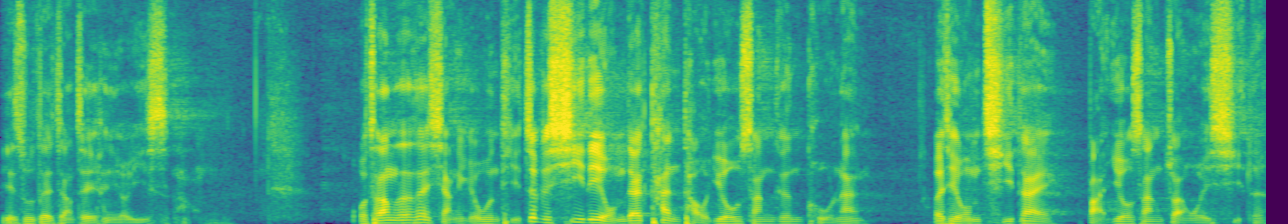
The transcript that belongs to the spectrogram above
耶稣在讲这也很有意思哈。我常常在想一个问题：这个系列我们在探讨忧伤跟苦难，而且我们期待把忧伤转为喜乐。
